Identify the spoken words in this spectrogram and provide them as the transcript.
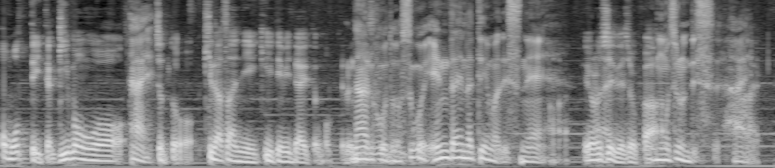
思っていた疑問をはい。ちょっと木田さんに聞いてみたいと思ってるんですけなるほど。すごい遠大なテーマですね。はい。よろしいでしょうか、もちろんです。はい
